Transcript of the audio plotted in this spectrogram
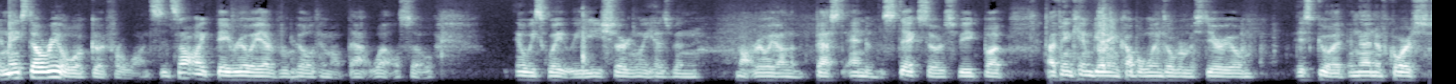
and makes Del Rio look good for once. It's not like they really ever build him up that well. So at least lately, he certainly has been not really on the best end of the stick, so to speak. But I think him getting a couple wins over Mysterio is good. And then, of course,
